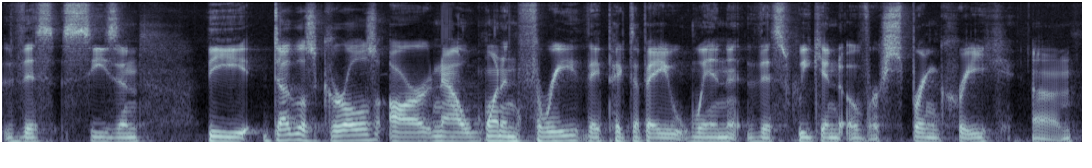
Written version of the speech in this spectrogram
this season. The Douglas girls are now one and three. They picked up a win this weekend over Spring Creek. Um,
